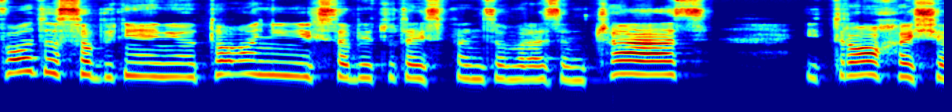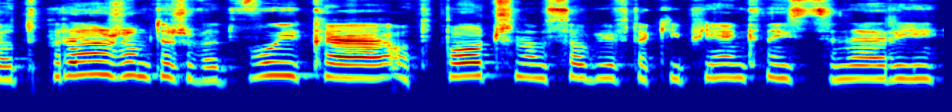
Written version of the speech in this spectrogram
w odosobnieniu, to oni niech sobie tutaj spędzą razem czas i trochę się odprężą też we dwójkę, odpoczną sobie w takiej pięknej scenerii.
